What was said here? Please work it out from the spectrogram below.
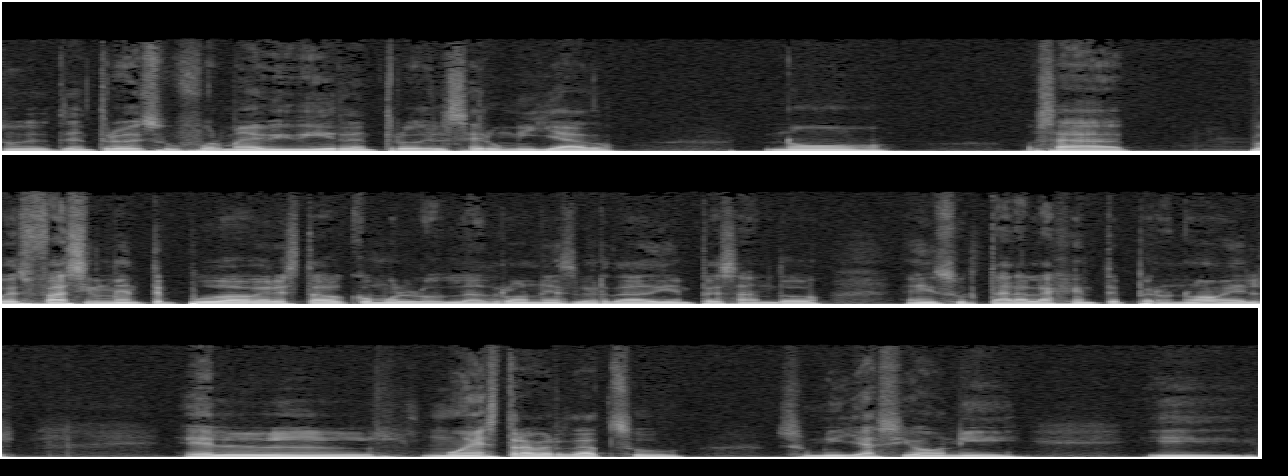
dentro de su forma de vivir, dentro del ser humillado, no, o sea, pues fácilmente pudo haber estado como los ladrones, ¿verdad? Y empezando a insultar a la gente, pero no, él, él muestra, ¿verdad? Su, su humillación y, y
